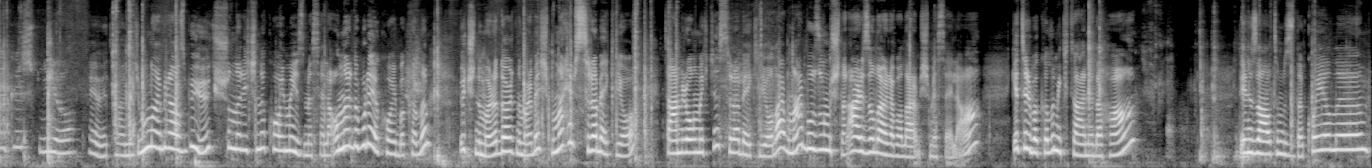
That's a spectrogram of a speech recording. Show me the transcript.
sıkışmıyor. Evet anneciğim bunlar biraz büyük. Şunları içine koymayız mesela. Onları da buraya koy bakalım. 3 numara, 4 numara, 5 bunlar hep sıra bekliyor. Tamir olmak için sıra bekliyorlar. Bunlar bozulmuşlar. Arızalı arabalarmış mesela. Getir bakalım iki tane daha. Denizaltımızı da koyalım.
